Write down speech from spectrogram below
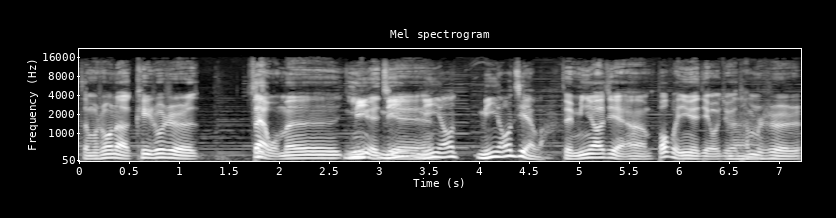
怎么说呢？可以说是在我们音乐界民民谣民谣界吧，对民谣界，嗯，包括音乐界，我觉得他们是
